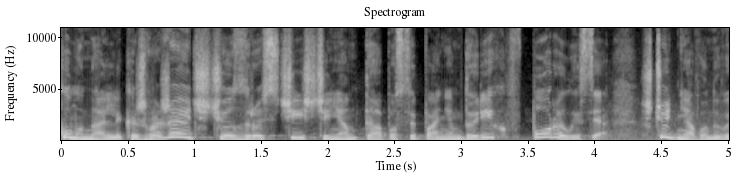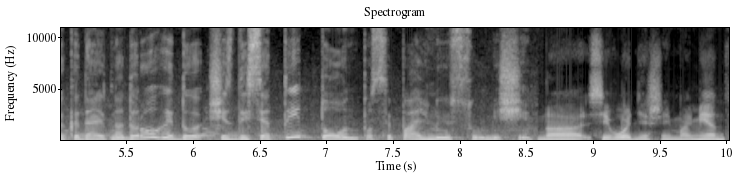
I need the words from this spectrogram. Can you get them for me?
Комунальники ж вважають, що з розчищенням та посипанням доріг впоралися. Щодня вони викидають на дороги до 60 тонн посипальної суміші. На сегодняшний момент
